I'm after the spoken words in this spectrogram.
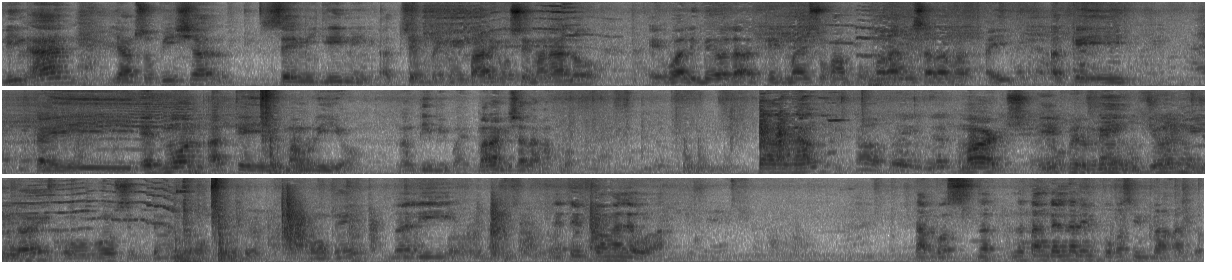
Lin An, Yams Official, Semi Gaming, at syempre kay pare Jose Manalo, kay Wally Beola, at kay Miles Ocampo. Maraming salamat. Ay, at kay kay Edmond at kay Ma'am Rio ng TV5. Maraming salamat po. Ng March, April, May, June, July, August, September, October. Okay? Bali, ito yung pangalawa. Tapos, nat- natanggal na rin po kasi yung bakal ko.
